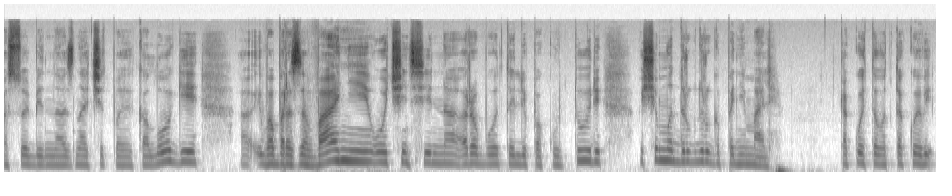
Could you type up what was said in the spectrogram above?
особенно, значит, по экологии, а, в образовании очень сильно работали, по культуре. В общем, мы друг друга понимали. Какой-то вот такой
